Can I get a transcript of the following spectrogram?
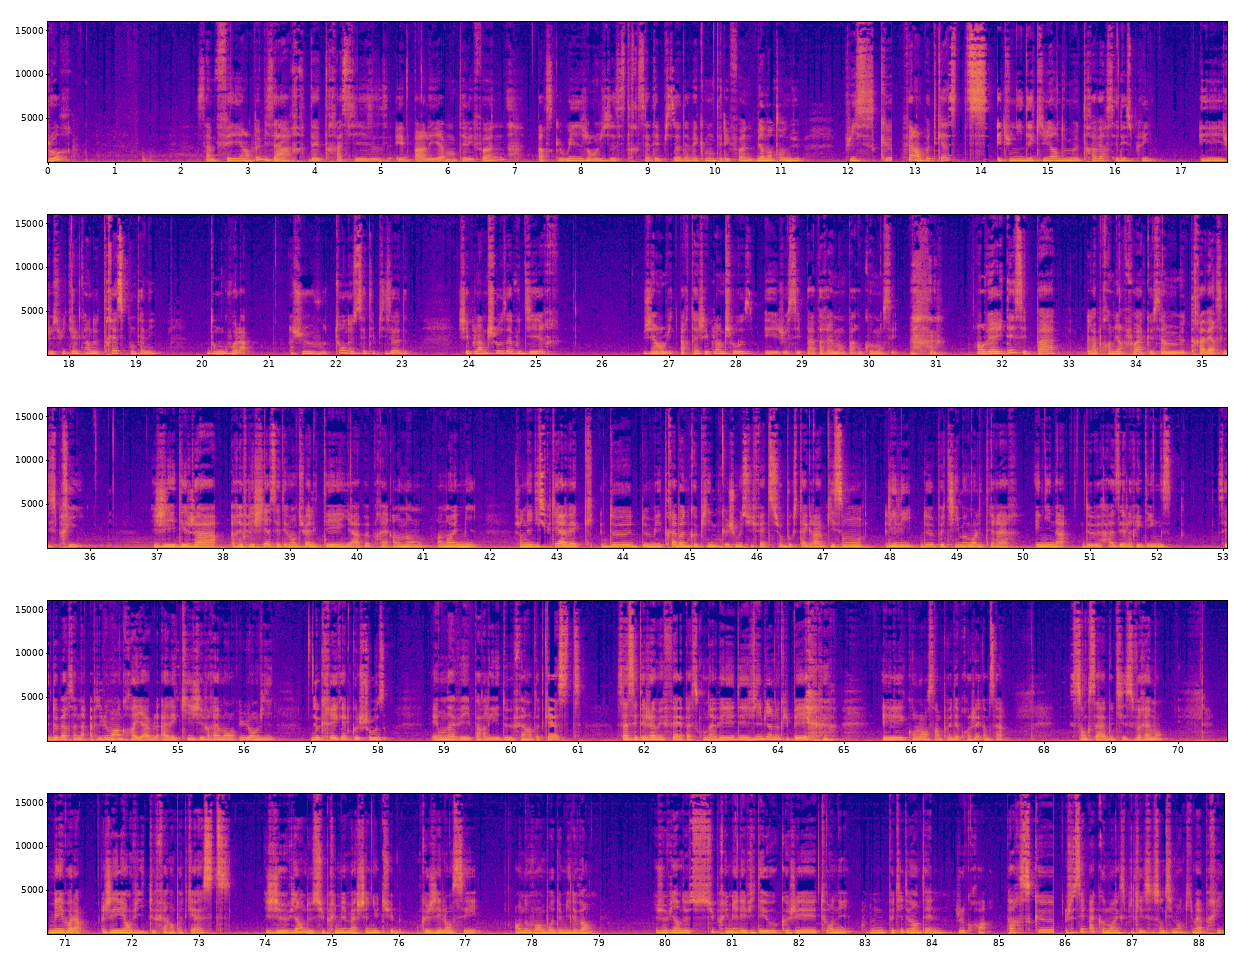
Bonjour. Ça me fait un peu bizarre d'être assise et de parler à mon téléphone parce que oui, j'enregistre cet épisode avec mon téléphone, bien entendu, puisque faire un podcast est une idée qui vient de me traverser l'esprit et je suis quelqu'un de très spontané. Donc voilà, je vous tourne cet épisode. J'ai plein de choses à vous dire. J'ai envie de partager plein de choses et je sais pas vraiment par où commencer. en vérité, c'est pas la première fois que ça me traverse l'esprit. J'ai déjà réfléchi à cette éventualité il y a à peu près un an, un an et demi. J'en ai discuté avec deux de mes très bonnes copines que je me suis faites sur Bookstagram, qui sont Lily de Petits Moments Littéraires et Nina de Hazel Readings. C'est deux personnes absolument incroyables avec qui j'ai vraiment eu envie de créer quelque chose. Et on avait parlé de faire un podcast. Ça s'était jamais fait parce qu'on avait des vies bien occupées et qu'on lance un peu des projets comme ça sans que ça aboutisse vraiment. Mais voilà, j'ai envie de faire un podcast. Je viens de supprimer ma chaîne YouTube que j'ai lancée en novembre 2020. Je viens de supprimer les vidéos que j'ai tournées, une petite vingtaine, je crois, parce que je sais pas comment expliquer ce sentiment qui m'a pris,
